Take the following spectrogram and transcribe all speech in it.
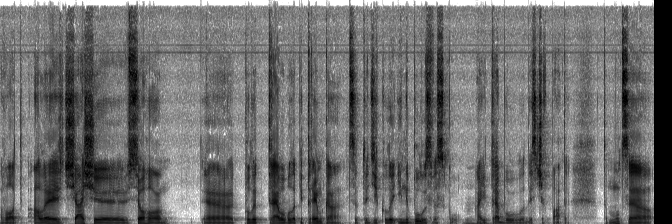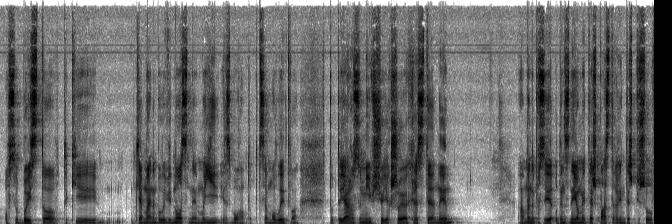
От. Але чаще всього. Е, коли треба була підтримка, це тоді, коли і не було зв'язку, а і треба було десь черпати. Тому це особисто такі для мене були відносини мої з Богом. Тобто це молитва. Тобто я розумів, що якщо я християнин, в мене просто є один знайомий теж пастор, він теж пішов,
